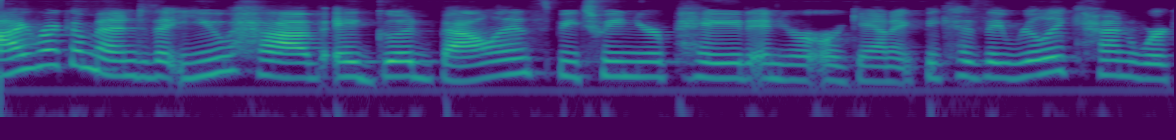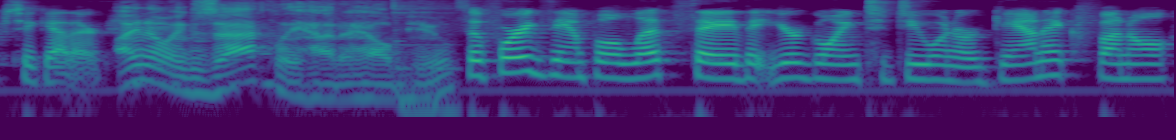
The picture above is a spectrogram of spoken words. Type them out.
I recommend that you have a good balance between your paid and your organic because they really can work together. I know exactly how to help you. So, for example, let's say that you're going to do an organic funnel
